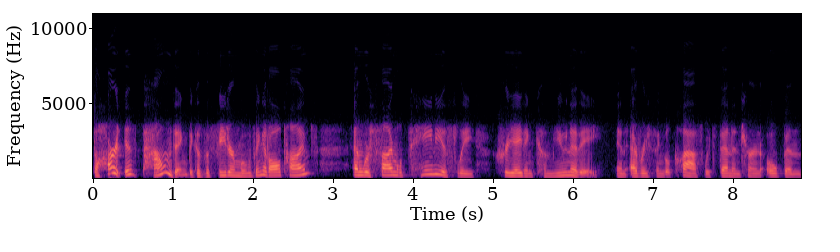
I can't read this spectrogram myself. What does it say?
the heart is pounding because the feet are moving at all times, and we're simultaneously creating community in every single class, which then in turn opens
